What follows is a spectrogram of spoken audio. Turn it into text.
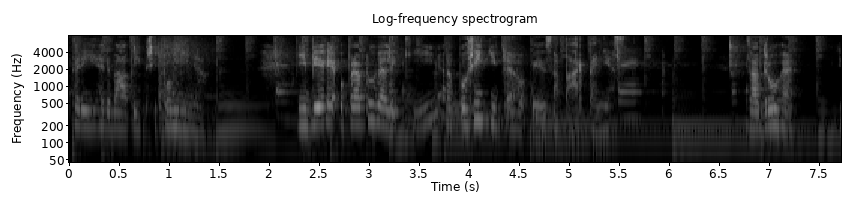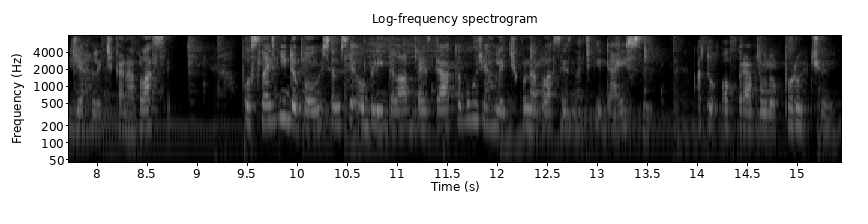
který hedvábí připomíná. Výběr je opravdu veliký a pořídíte ho i za pár peněz. Za druhé, žehlička na vlasy. Poslední dobou jsem si oblíbila bezdrátovou žehličku na vlasy značky Dyson a tu opravdu doporučuji.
